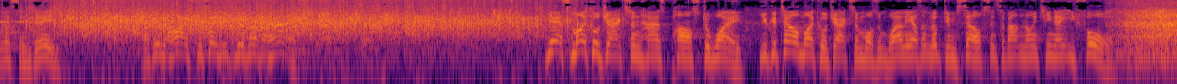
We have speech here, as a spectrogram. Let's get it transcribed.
Yes, indeed. I think the highest percentage we've ever had. Yes, Michael Jackson has passed away. You could tell Michael Jackson wasn't well. He hasn't looked himself since about 1984.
